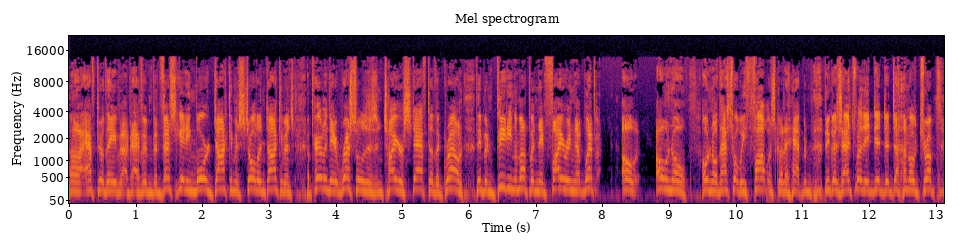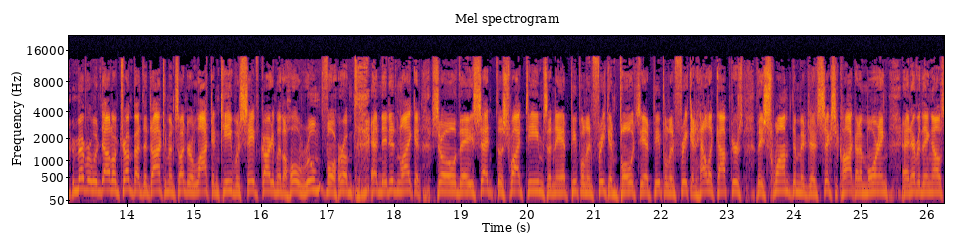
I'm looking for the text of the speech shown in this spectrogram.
uh, after they have been investigating more documents, stolen documents. Apparently, they wrestled his entire staff to the ground. They've been beating him up and they're firing the weapon. Oh, Oh no! Oh no! That's what we thought was going to happen because that's what they did to Donald Trump. Remember when Donald Trump had the documents under lock and key, was safeguarding with a whole room for him, and they didn't like it, so they sent the SWAT teams, and they had people in freaking boats, they had people in freaking helicopters. They swamped them at six o'clock in the morning and everything else.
